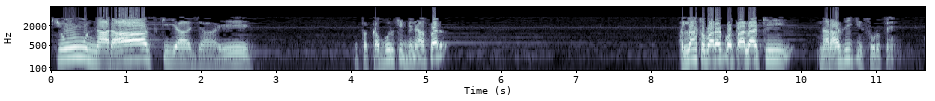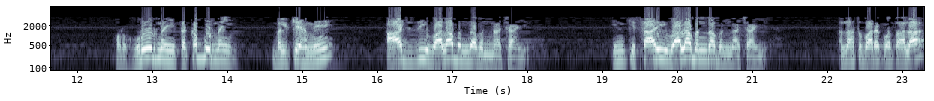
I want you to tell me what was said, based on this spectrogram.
کیوں ناراض کیا جائے؟ تکبر کی بنا پر اللہ تبارک و تعالی کی ناراضی کی صورتیں اور غرور نہیں، تکبر نہیں، بلکہ ہمیں آجزی والا بندہ بننا چاہیے۔ ان کی ساری والا بندہ بننا چاہیے۔ اللہ تبارک و تعالی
